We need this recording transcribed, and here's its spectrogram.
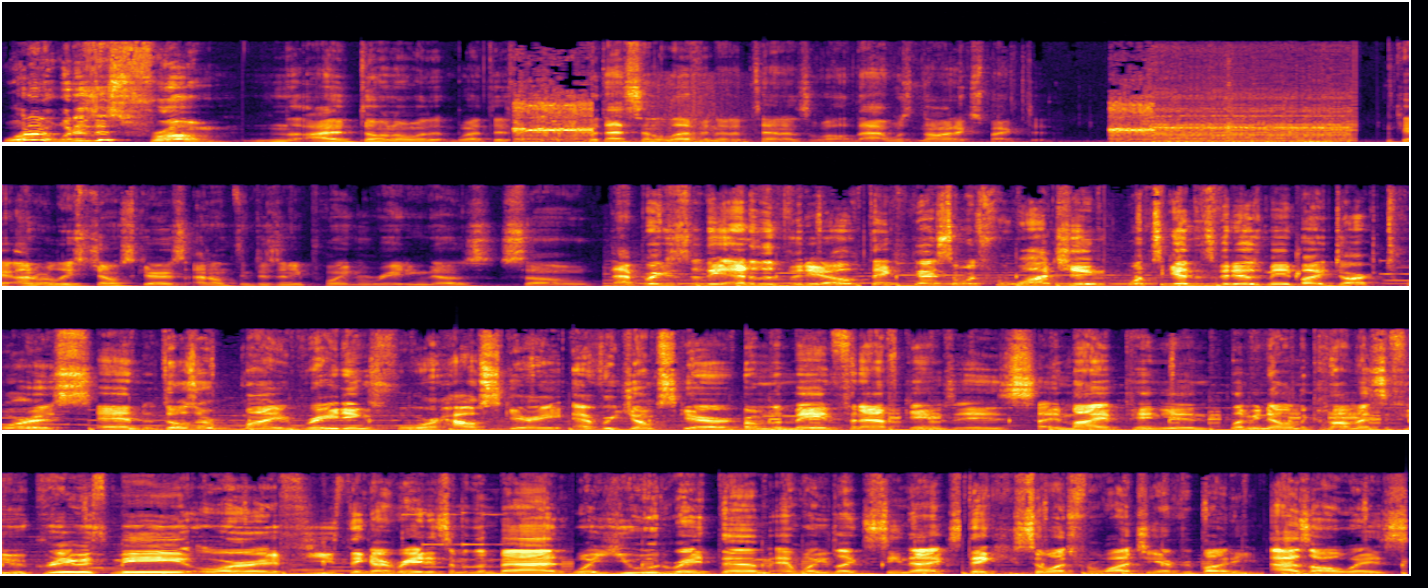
What, what is this from? I don't know what, what this but that's an 11 out of 10 as well. That was not expected. Okay, unreleased jump scares. I don't think there's any point in rating those. So that brings us to the end of the video. Thank you guys so much for watching. Once again, this video is made by Dark Taurus, and those are my ratings for how scary every jump scare from the main FNAF games is, in my opinion. Let me know in the comments if you agree with me or if you think I rated some of them bad, what you would rate them, and what you'd like to see next. Thank you so much for watching, everybody. As always,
